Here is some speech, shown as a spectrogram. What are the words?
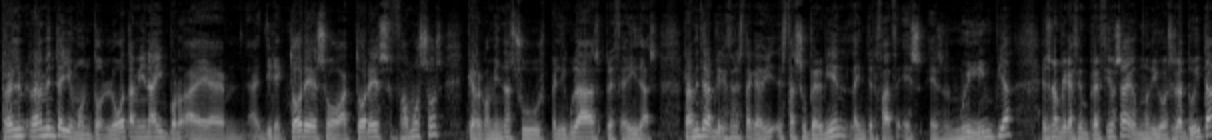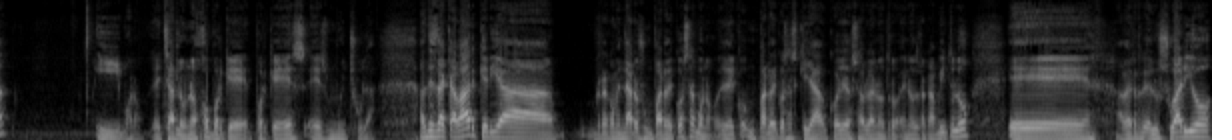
realmente hay un montón. Luego también hay eh, directores o actores famosos que recomiendan sus películas preferidas. Realmente la aplicación está, está súper bien, la interfaz es, muy limpia, es una aplicación preciosa, como digo, es gratuita y bueno, echarle un ojo porque, es, muy chula. Antes de acabar, quería recomendaros un par de cosas, bueno, un par de cosas que ya, os hablo en otro, en otro capítulo. Eh, a ver, el usuario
